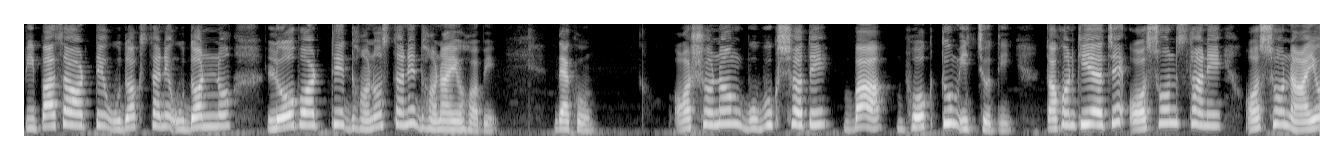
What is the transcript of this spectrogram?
পিপাসা অর্থে উদক স্থানে উদন্ন লোভ অর্থে ধনস্থানে ধনায় হবে। দেখো, অসনং বুভুক্ষতে বা ভোক্তুম ইচ্ছতি। তখন কি আছে? অসন স্থানে অসনায়,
